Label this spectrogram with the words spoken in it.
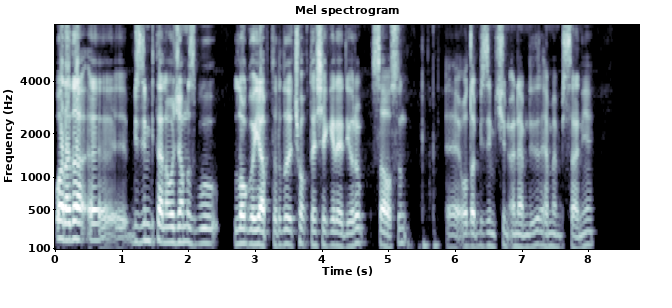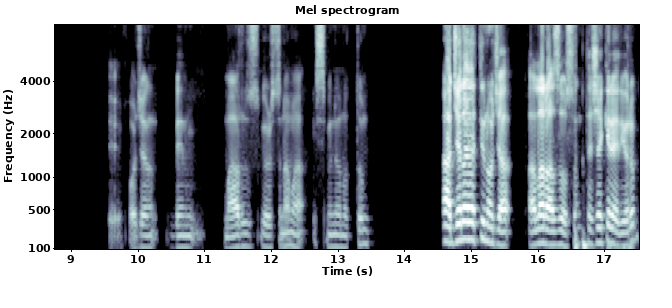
Bu arada e, bizim bir tane hocamız bu logoyu yaptırdı. Çok teşekkür ediyorum. Sağ olsun. E, o da bizim için önemlidir. Hemen bir saniye. E, hocanın benim maruz görsün ama ismini unuttum. Ha, Celalettin Hoca. Allah razı olsun. Teşekkür ediyorum.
